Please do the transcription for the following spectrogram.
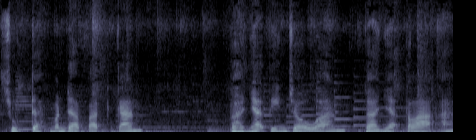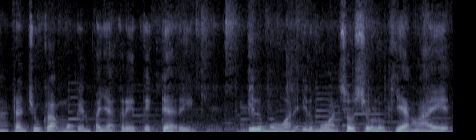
sudah mendapatkan banyak tinjauan, banyak telaah dan juga mungkin banyak kritik dari ilmuwan-ilmuwan sosiologi yang lain.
